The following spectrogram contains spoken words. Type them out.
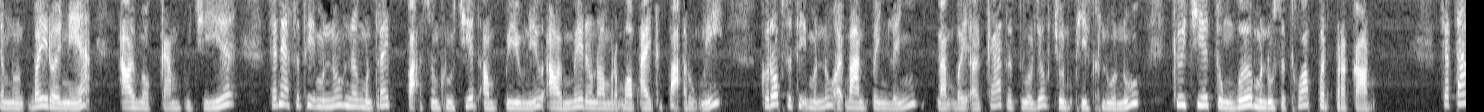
ចំនួន300នាក់ឲ្យមកកម្ពុជាចាអ្នកសិទ្ធិមនុស្សនិងមន្ត្រីបកសង្គ្រោះជាតិអំពាវនាវឲ្យមេដឹកនាំរបបឯកបករូបនេះ គោរពសិទ្ធិមនុស្សឲ្យបានពេញលេញដើម្បីឲ្យការទទួលយកជនភៀសខ្លួននោះគឺជាទង្វើមនុស្សធម៌ពិតប្រាកដចាតើ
